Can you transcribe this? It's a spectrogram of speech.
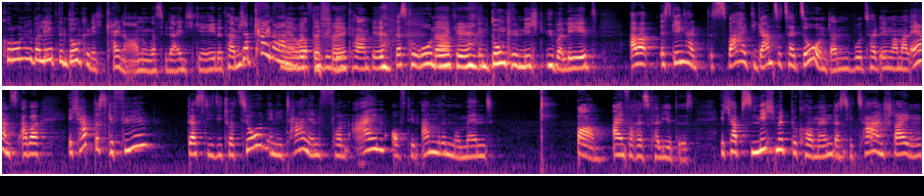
Corona überlebt im Dunkeln nicht. Keine Ahnung, was wir da eigentlich geredet haben. Ich habe keine Ahnung, yeah, wie auf diese Idee kam, yeah. dass Corona okay. im Dunkeln nicht überlebt. Aber es ging halt, es war halt die ganze Zeit so und dann wurde es halt irgendwann mal ernst. Aber ich habe das Gefühl, dass die Situation in Italien von einem auf den anderen Moment, bam, einfach eskaliert ist. Ich habe es nicht mitbekommen, dass die Zahlen steigen.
